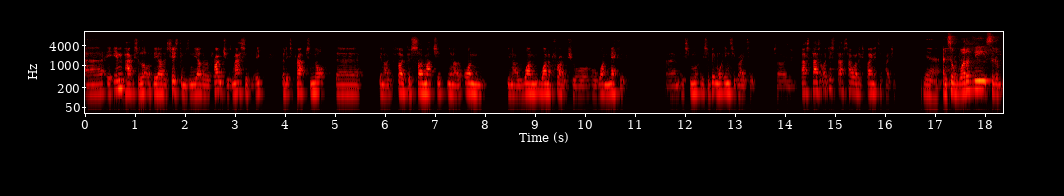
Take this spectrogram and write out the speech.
uh, it impacts a lot of the other systems and the other approaches massively, but it's perhaps not you know focused so much you know on you know one one approach or, or one method. Um, it's more, it's a bit more integrated. So that's that's I just that's how I'd explain it to patients. Yeah, and so what are the sort of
